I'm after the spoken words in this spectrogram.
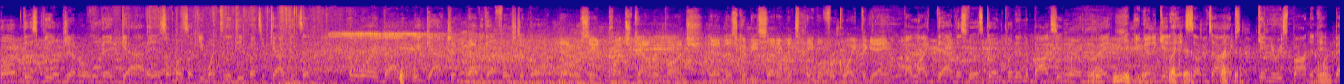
love this field general that they've got. It's almost like he went to the defensive captain and said, don't worry about it. We got you. Now we got first and goal. Yeah, we're seeing punch counter punch, and this could be setting the table for quite the game. I like that. Let's, let's go ahead and put it in the boxing ring, right? who is You're going to this? get hit sometimes. Fletcher. Can you respond and Come on, hit back?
